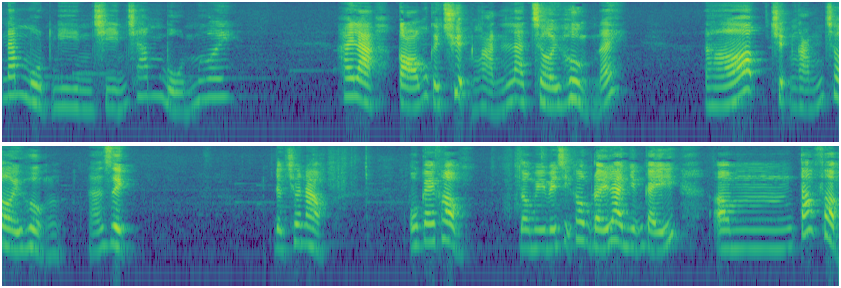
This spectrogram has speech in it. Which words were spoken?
năm 1940 Hay là có một cái chuyện ngắn là trời hửng đấy. Đó, chuyện ngắn trời hửng. Đó, dịch. Được chưa nào? Ok không? Đồng ý với chị không? Đấy là những cái um, tác phẩm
